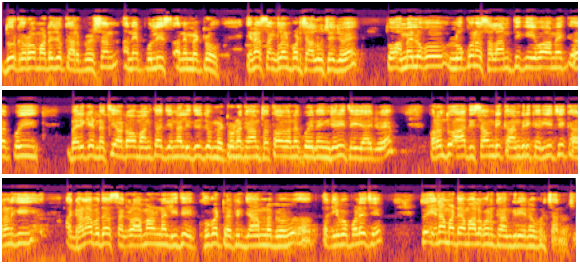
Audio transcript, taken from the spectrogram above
દૂર કરવા માટે જો કોર્પોરેશન અને પોલીસ અને મેટ્રો એના સંકલન પણ ચાલુ છે જો તો અમે લોકો લોકોને સલામતી કે એવા અમે કોઈ બેરિકેડ નથી હટાવવા માંગતા જેના લીધે જો મેટ્રોના કામ થતા હોય અને કોઈને ઇન્જરી થઈ જાય જોઈએ પરંતુ આ દિશામાં બી કામગીરી કરીએ છીએ કારણ કે આ ઘણા બધા સંકળામણના લીધે ખૂબ જ ટ્રાફિક જામના તકલીફો પડે છે. તો એના માટે અમારા લોકોની કામગીરી એના ઉપર ચાલુ છે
